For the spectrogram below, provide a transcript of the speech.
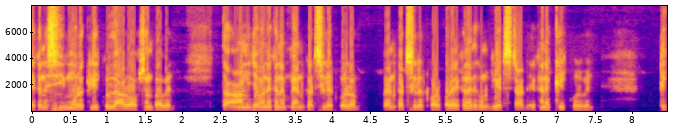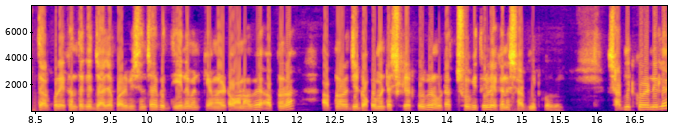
এখানে সি মোড়ে ক্লিক করলে আরও অপশন পাবেন। তা আমি যেমন এখানে প্যান কার্ড সিলেক্ট করলাম প্যান কার্ড সিলেক্ট করার পরে এখানে দেখুন গেট স্টার্ট এখানে ক্লিক করবেন। ঠিক তারপরে এখান থেকে যা যা পারমিশন চাইবে, দিয়ে নেবেন, ক্যামেরাটা অন হবে, আপনারা আপনারা যে ডকুমেন্টটা সিলেক্ট করবেন ওটা ছবি তুলে এখানে সাবমিট করবেন। সাবমিট করে নিলে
